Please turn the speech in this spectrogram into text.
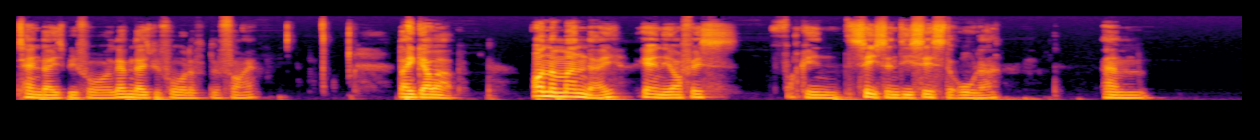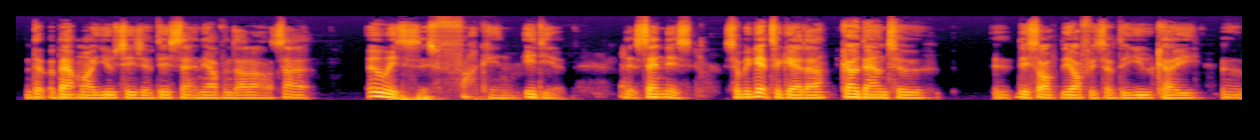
ten days before, eleven days before the, the fight. They go up. On the Monday, get in the office, fucking cease and desist order. Um that, about my usage of this, that, and the other, and da, da, da. So, who is this fucking idiot that sent this? So we get together, go down to uh, this off the office of the UK uh,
